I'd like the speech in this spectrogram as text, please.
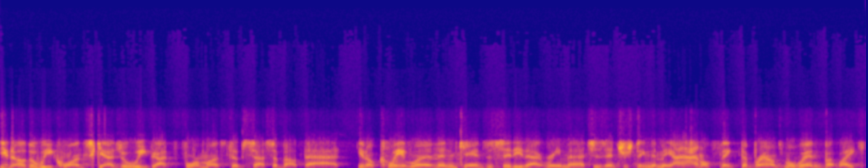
You know, the week one schedule, we've got four months to obsess about that. You know, Cleveland and Kansas City, that rematch is interesting to me. I, I don't think the Browns will win, but like,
